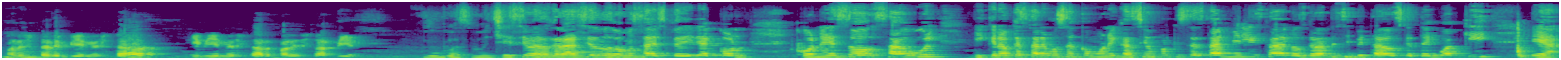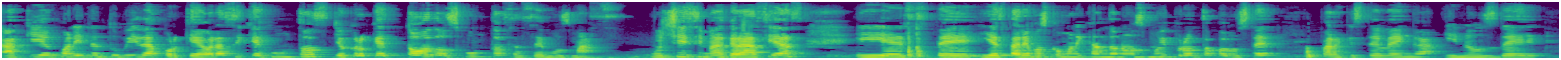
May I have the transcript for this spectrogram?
para Ujú. estar en bienestar y bienestar para estar bien. Pues muchísimas gracias. Nos vamos a despedir ya con, con eso, Saúl, y creo que estaremos en comunicación porque usted está en mi lista de los grandes invitados que tengo aquí, eh, aquí en Juanita en tu vida, porque ahora sí que juntos, yo creo que todos juntos hacemos más. Muchísimas gracias y este y estaremos comunicándonos muy pronto con usted para que usted venga y nos dé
